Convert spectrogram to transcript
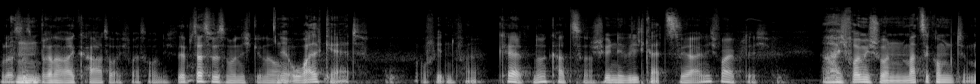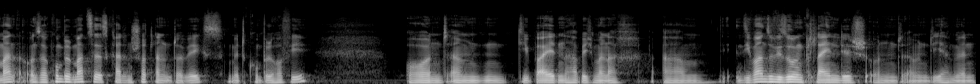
Oder ist das ein Brennerei-Kater? Ich weiß auch nicht. Selbst das wissen wir nicht genau. Eine Wildcat, auf jeden Fall. Cat, ne? Katze. Schöne Wildkatz. Wäre eigentlich weiblich. Ah, ich freue mich schon. Matze kommt, Ma unser Kumpel Matze ist gerade in Schottland unterwegs mit Kumpel Hoffi. Und ähm, die beiden habe ich mal nach, ähm, die, die waren sowieso in Kleinlisch und ähm, die haben mir ein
